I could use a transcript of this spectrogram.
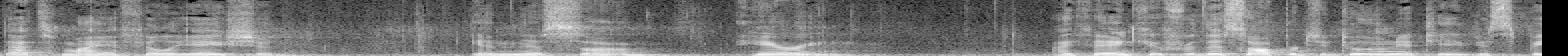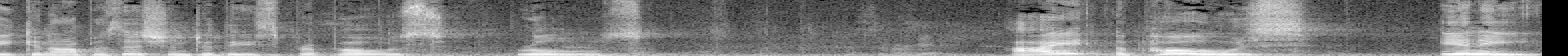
That's my affiliation in this um, hearing. I thank you for this opportunity to speak in opposition to these proposed rules. I oppose any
